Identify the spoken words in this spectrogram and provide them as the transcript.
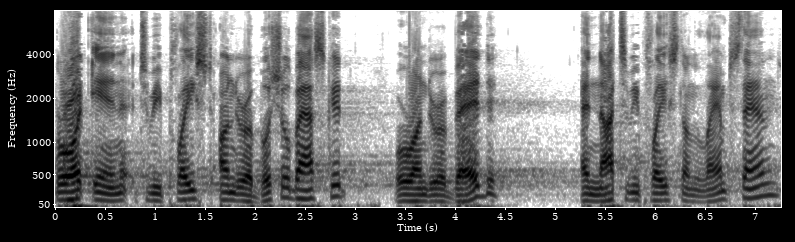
brought in to be placed under a bushel basket or under a bed, and not to be placed on the lampstand?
